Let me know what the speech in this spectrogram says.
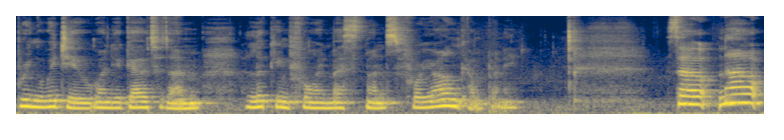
bring with you when you go to them looking for investments for your own company. So now,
